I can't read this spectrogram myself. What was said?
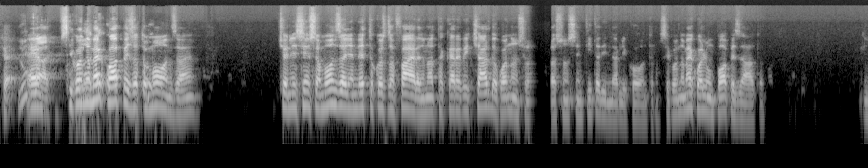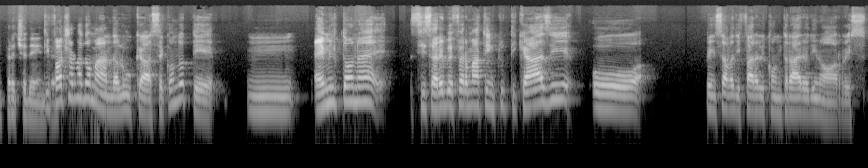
Cioè, Luca, eh, secondo me qua ha pesato Monza, eh. Cioè, nel senso, a Monza gli hanno detto cosa fare, non attaccare Ricciardo, quando non se la sono sentita di andargli contro. Secondo me quello un po' ha pesato il precedente. Ti faccio una domanda, Luca. Secondo te mh, mm, Hamilton si sarebbe fermato in tutti i casi o pensava di fare il contrario di Norris?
